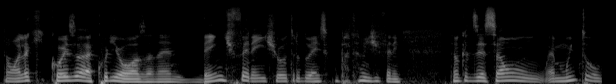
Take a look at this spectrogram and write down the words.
Então, olha que coisa curiosa, né? Bem diferente, outra doença completamente diferente. Então, quer dizer, são, é muito.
